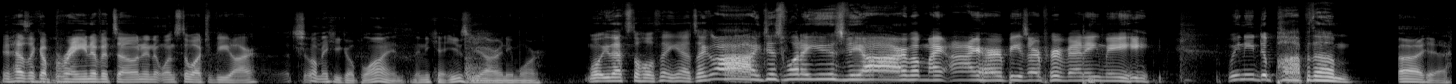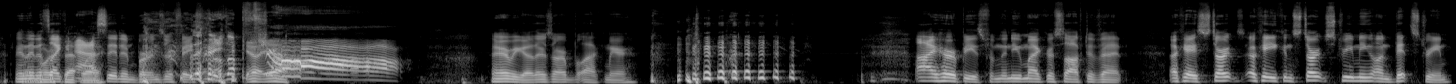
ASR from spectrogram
It has like a brain of its own and it wants to watch VR. That shit'll make you go blind, and you can't use VR anymore. Well, that's the whole thing. Yeah, it's like, oh, I just want to use VR, but my eye herpes are preventing me. We need to pop them. Uh, yeah. And then it's like that way. acid and burns their face. There And I was you go, yeah. There we go. There's our Black Mirror. Eye herpes from the new Microsoft event. Okay, start. Okay, you can start streaming on Bitstream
